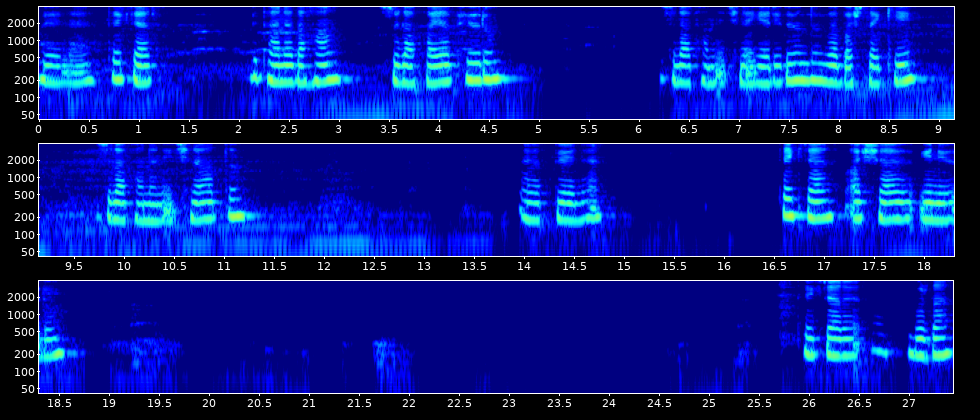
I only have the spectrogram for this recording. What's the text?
Böyle tekrar bir tane daha zülafa yapıyorum. Zülafanın içine geri döndüm ve baştaki zülafanın içine attım. Evet böyle. Tekrar aşağı iniyorum. Tekrar burada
